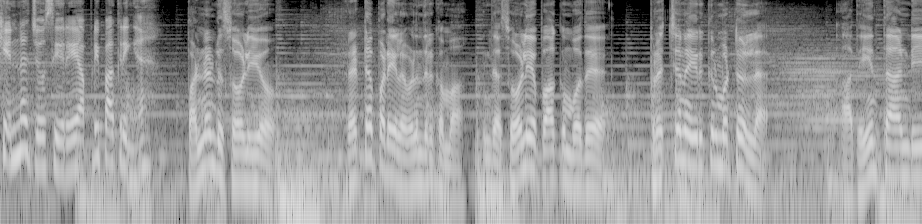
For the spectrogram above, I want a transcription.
என்ன ஜோசியரே அப்படி பாக்குறீங்க? பன்னெண்டு சோழியும் ரெட்டப்படையில விழுந்திருக்கம்மா இந்த சோழியை பார்க்கும்போது பிரச்சனை இருக்குன்னு மட்டும் இல்ல. அதையும் தாண்டி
